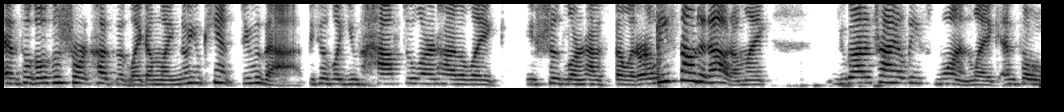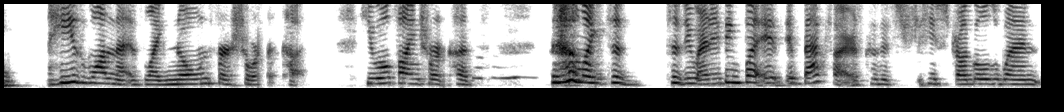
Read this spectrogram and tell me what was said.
and so those are shortcuts that like i'm like no you can't do that because like you have to learn how to like you should learn how to spell it or at least sound it out. I'm like you got to try at least one like and so he's one that is like known for shortcuts. He will find shortcuts like to to do anything but it, it backfires because it's he struggles when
